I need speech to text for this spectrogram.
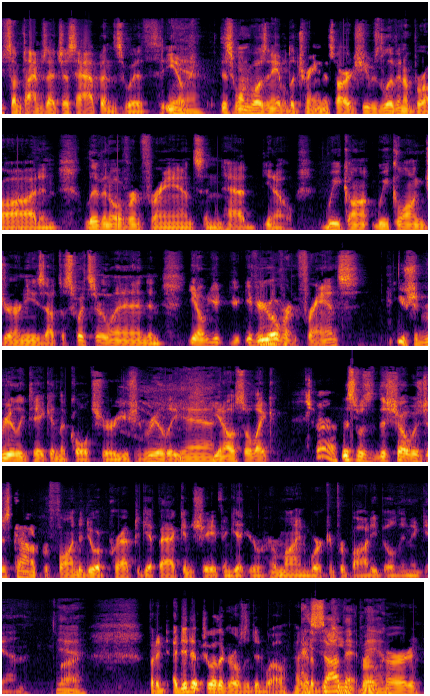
sometimes that just happens with you know yeah. this one wasn't able to train as hard she was living abroad and living over in france and had you know week on week long journeys out to switzerland and you know you, if you're over in france you should really take in the culture you should really yeah. you know so like Sure. This was this show was just kind of for fun to do a prep to get back in shape and get your her mind working for bodybuilding again. Yeah. But, but I, I, did have two other girls that did well. I got I a bikini that, pro man. card.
